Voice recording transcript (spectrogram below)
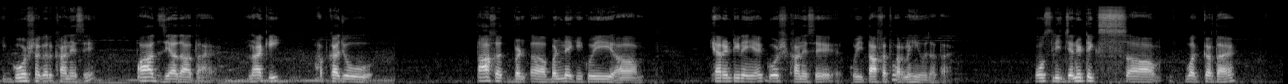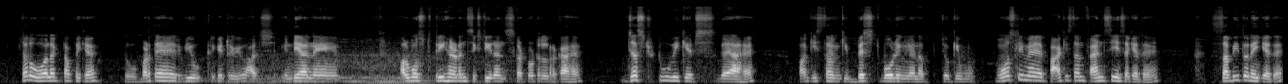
कि गोश्त अगर खाने से पाद ज़्यादा आता है, ना कि आपका जो ताकत बढ़ने की कोई गारंटी नहीं है, गोश्त खाने से कोई ताकतवर नहीं हो जाता है। मोस्टली जेनेटिक्स वर्क करता है। चलो वो अलग टॉपिक है तो बढ़ते हैं रिव्यू क्रिकेट रिव्यू आज इंडिया ने ऑलमोस्ट 360 रन का टोटल रखा है। जस्ट टू विकेट्स गया है पाकिस्तान की बेस्ट बॉलिंग लाइनअप जो कि मोस्टली मैं पाकिस्तान फैंस ही ऐसे कहते हैं। सभी तो नहीं कहते।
